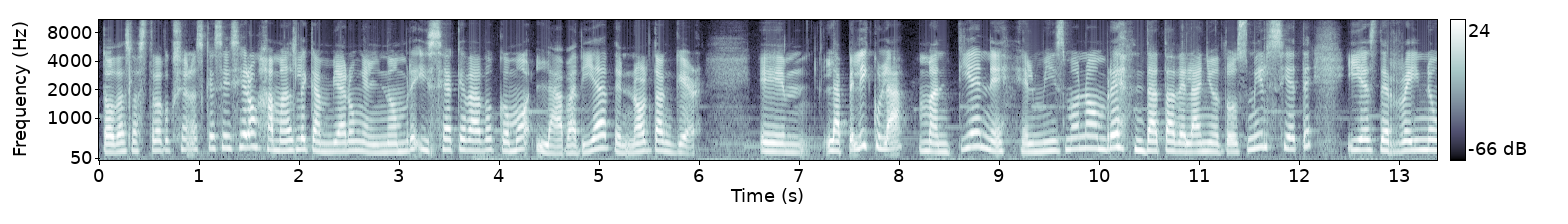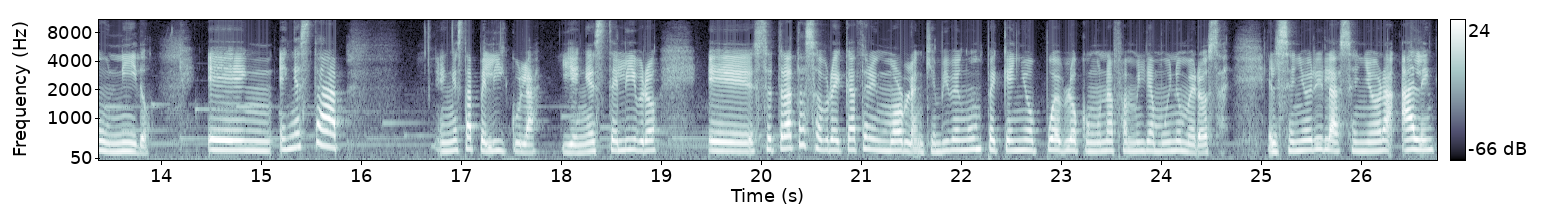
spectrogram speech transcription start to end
todas las traducciones que se hicieron jamás le cambiaron el nombre y se ha quedado como La Abadía de Northanger. Em, la película mantiene el mismo nombre, data del año 2007 y es de Reino Unido. En, esta, en esta película y en este libro eh, se trata sobre Catherine Morland, quien vive en un pequeño pueblo con una familia muy numerosa. El señor y la señora Allen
